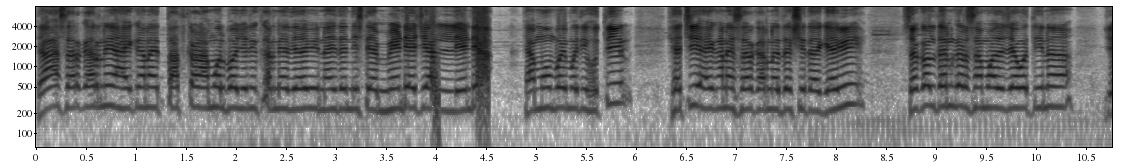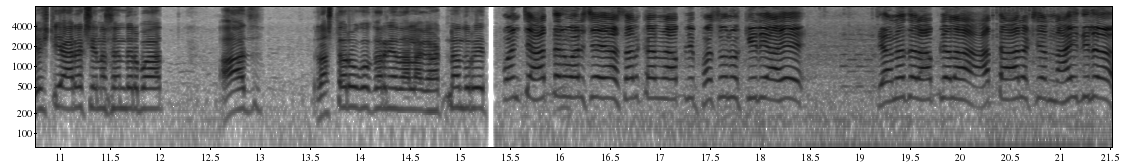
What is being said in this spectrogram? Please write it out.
ह्या सरकारने आहे का नाही तात्काळ अंमलबजावणी करण्यात यावी नाही तर नुसत्या मेंढ्याच्या लेंड्या ह्या मुंबईमध्ये होतील ह्याची आहे का नाही सरकारनं दक्षता घ्यावी. सकल धनगर समाजाच्या वतीनं एस टी आरक्षणासंदर्भात आज रस्ता रोको करण्यात आला घटनादूर येथे पंच्याहत्तर वर्ष या सरकारनं आपली फसवणूक केली आहे. त्यानं जर आपल्याला आता आरक्षण नाही दिलं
